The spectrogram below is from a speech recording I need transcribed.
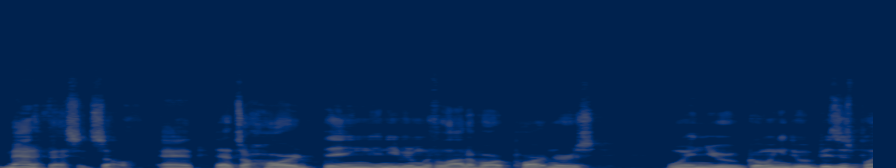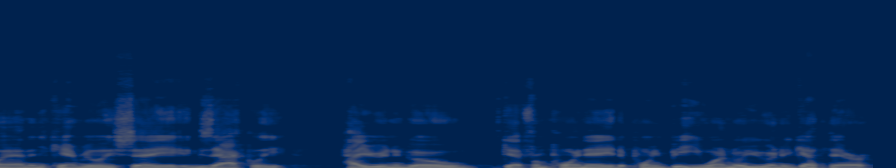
manifest itself. And that's a hard thing and even with a lot of our partners when you're going into a business plan and you can't really say exactly how you're going to go get from point A to point B. You want to know you're going to get there,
